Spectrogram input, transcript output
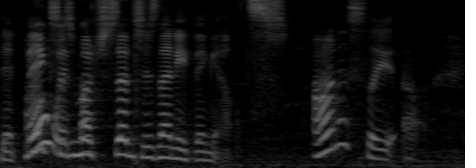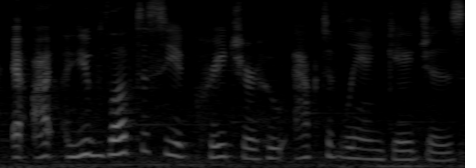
It makes Oh, as much sense as anything else. Honestly, uh, I, you'd love to see a creature who actively engages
